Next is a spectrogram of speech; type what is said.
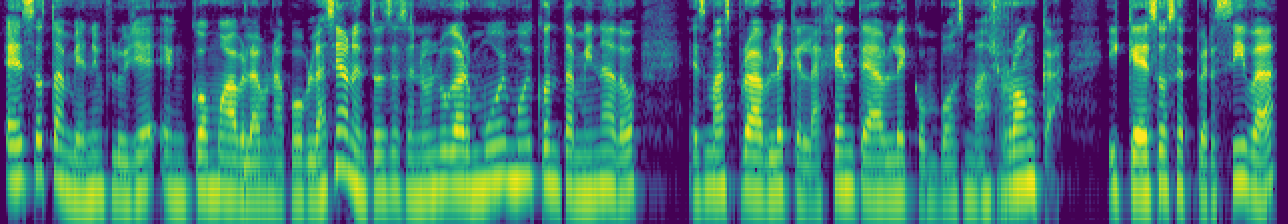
eso también influye en cómo habla una población. Entonces, en un lugar muy, muy contaminado, es más probable que la gente hable con voz más ronca y que eso se perciba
